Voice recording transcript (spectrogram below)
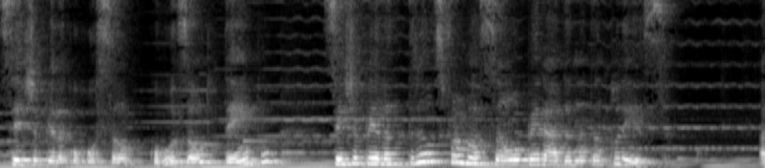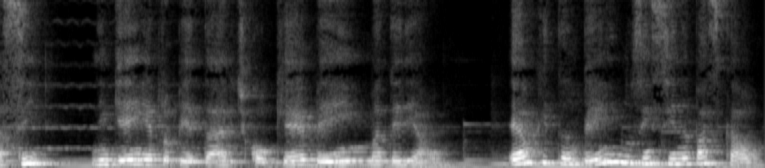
seja pela corrosão, corrosão do tempo, seja pela transformação operada na natureza. Assim, ninguém é proprietário de qualquer bem material. É o que também nos ensina Pascal,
